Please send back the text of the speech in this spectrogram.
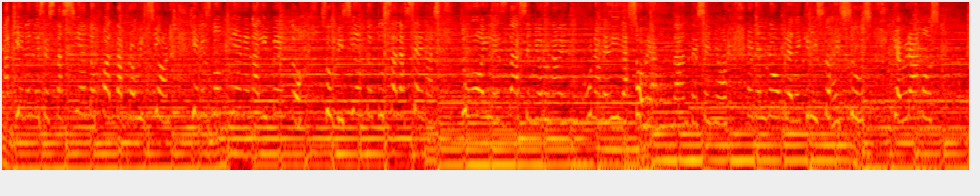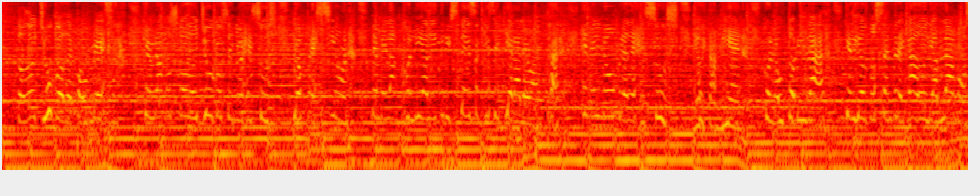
a quienes les está haciendo falta provisión, quienes no tienen alimento suficiente en tus alacenas, tú hoy les das, Señor, una, medida sobreabundante, Señor. En el nombre de Cristo Jesús, quebramos todo yugo de pobreza. Quebramos todo yugo, Señor Jesús, de opresión, de melancolía, de tristeza que se quiera levantar. En el nombre de Jesús. Y hoy también, con la autoridad que Dios nos ha entregado, le hablamos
